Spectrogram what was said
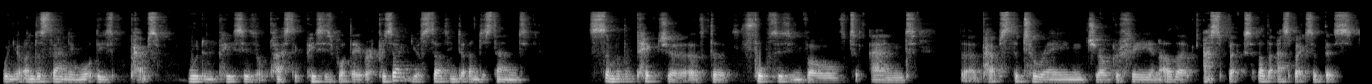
when you're understanding what these perhaps wooden pieces or plastic pieces what they represent, you're starting to understand some of the picture of the forces involved and the, perhaps the terrain, geography, and other aspects other aspects of this.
